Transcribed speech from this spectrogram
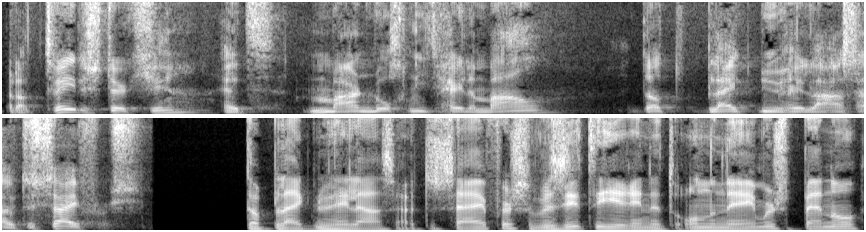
Maar dat tweede stukje, het maar nog niet helemaal, dat blijkt nu helaas uit de cijfers. Dat blijkt nu helaas uit de cijfers. We zitten hier in het ondernemerspanel.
